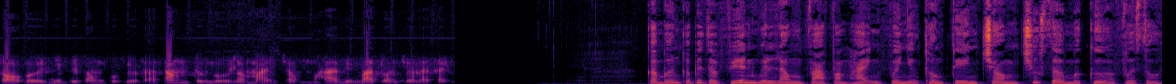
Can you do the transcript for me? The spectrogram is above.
so với những cái dòng cổ phiếu đã tăng tương đối là mạnh trong hai đến ba tuần trở lại đây. Cảm ơn các biên tập viên Nguyên Long và Phạm Hạnh với những thông tin trong trước giờ mở cửa vừa rồi.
